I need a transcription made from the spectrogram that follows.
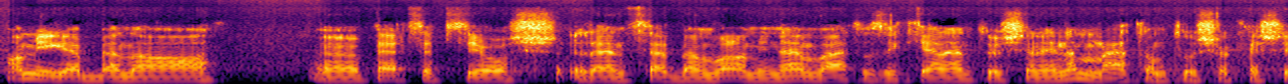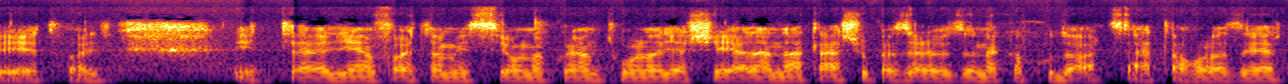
amíg ebben a percepciós rendszerben valami nem változik jelentősen, én nem látom túl sok esélyét, hogy itt egy ilyenfajta missziónak olyan túl nagy esélye lenne. Hát lássuk az előzőnek a kudarcát, ahol azért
